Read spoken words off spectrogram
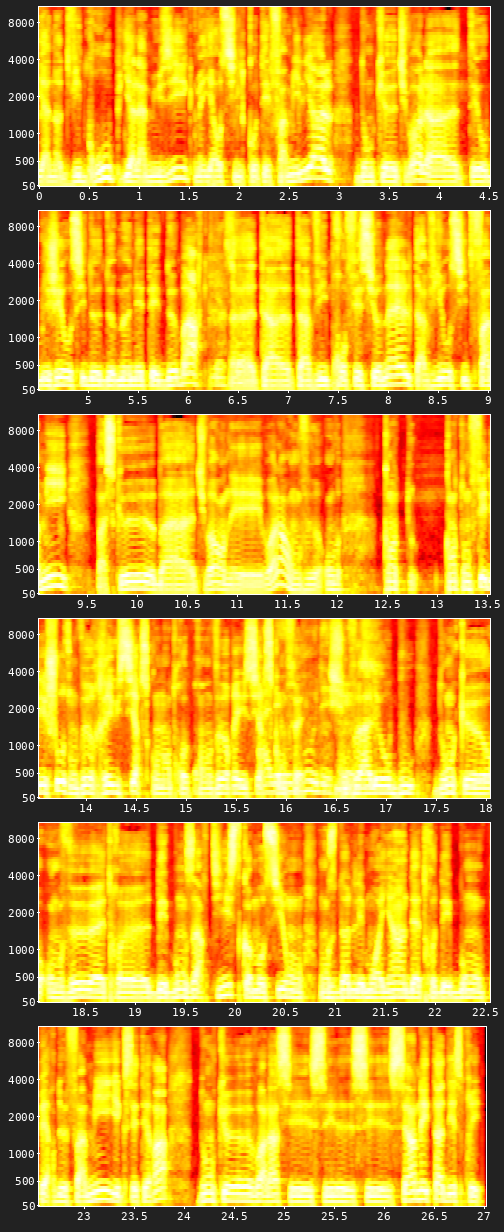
il y a notre vie de groupe, il y a la musique, mais il y a aussi le côté familial. Donc, euh, tu vois, là, tu es obligé aussi de, de mener tes deux barques. Euh, ta, ta vie professionnelle, ta vie aussi de famille, parce que bah tu vois, on est voilà, on veut, on, quand quand on fait des choses, on veut réussir ce qu'on entreprend, on veut réussir ce qu'on fait, bout des on choses. veut aller au bout. Donc euh, on veut être euh, des bons artistes, comme aussi on, on se donne les moyens d'être des bons pères de famille, etc. Donc euh, voilà, c'est un état d'esprit.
